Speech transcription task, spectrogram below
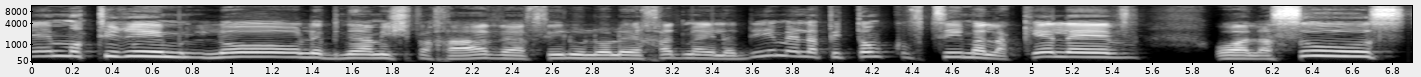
הם מותירים לא לבני המשפחה ואפילו לא לאחד מהילדים, אלא פתאום קופצים על הכלב או על הסוס,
